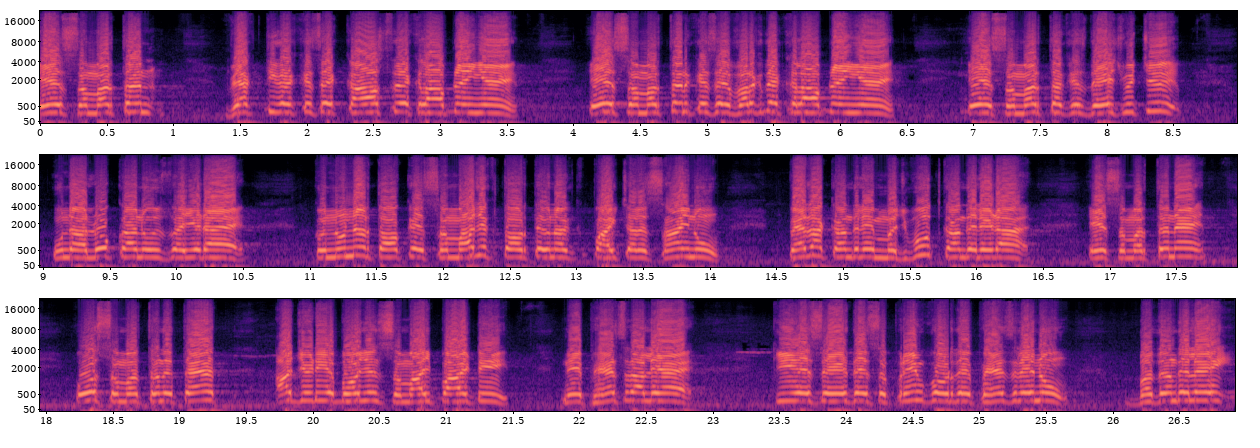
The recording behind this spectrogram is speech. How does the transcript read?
ਇਹ ਸਮਰਥਨ ਵਿਅਕਤੀਗਤ ਕਿਸੇ ਕਾਸਟ ਦੇ ਖਿਲਾਫ ਨਹੀਂ ਹੈ, ਇਹ ਸਮਰਥਨ ਕਿਸੇ ਵਰਗ ਦੇ ਖਿਲਾਫ ਨਹੀਂ ਹੈ। ਇਹ ਸਮਰਥਕ ਇਸ ਦੇਸ਼ ਵਿੱਚ ਉਹਨਾਂ ਲੋਕਾਂ ਨੂੰ ਜਿਹੜਾ ਹੈ ਕਾਨੂੰਨਨ ਤੌਰ ਤੇ, ਸਮਾਜਿਕ ਤੌਰ ਤੇ ਉਹਨਾਂ ਭਾਈਚਾਰੇ ਸਾਂਝ ਨੂੰ ਪੈਦਾ ਕਰਨ ਦੇ ਲਈ, ਮਜ਼ਬੂਤ ਕਰਨ ਦੇ ਲਈ ਜਿਹੜਾ ਇਹ ਸਮਰਥਨ ਹੈ। ਉਸ ਸਮਰਥਨ ਦੇ ਤਹਿਤ ਅੱਜ ਜਿਹੜੀ ਇਹ ਬਹੁਜਨ ਸਮਾਜ ਪਾਰਟੀ ਨੇ ਫੈਸਲਾ ਲਿਆ ਹੈ ਕਿ ਇਸ ਦੇਸ਼ ਦੇ ਸੁਪਰੀਮ ਕੋਰਟ ਦੇ ਫੈਸਲੇ ਨੂੰ ਬਦਲਣ ਦੇ ਲਈ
